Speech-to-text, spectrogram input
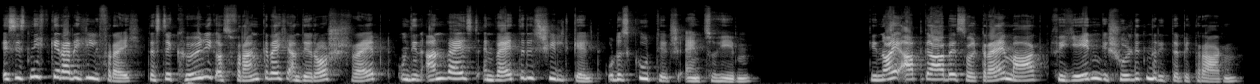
Es ist nicht gerade hilfreich, dass der König aus Frankreich an de Roche schreibt und ihn anweist, ein weiteres Schildgeld oder Scutage einzuheben. Die Neuabgabe soll drei Mark für jeden geschuldeten Ritter betragen.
